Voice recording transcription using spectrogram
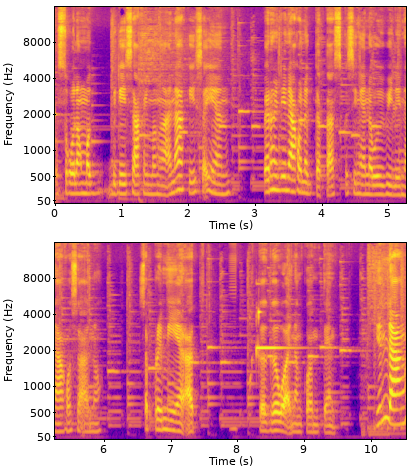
gusto ko lang magbigay sa aking mga anakis. Ayan. Pero hindi na ako nagtatas kasi nga nawiwili na ako sa ano, sa premiere at gagawa ng content. Yun lang.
